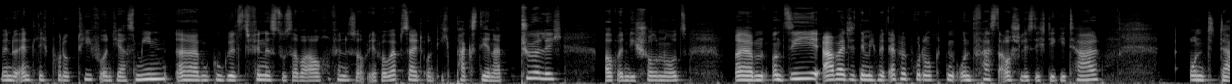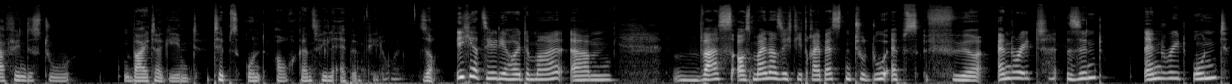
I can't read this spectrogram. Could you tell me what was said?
Wenn du Endlich Produktiv und Jasmin äh, googelst, findest du es aber auch, findest du auch ihre Website und ich pack's dir natürlich auch in die Show Notes. Ähm, und sie arbeitet nämlich mit Apple-Produkten und fast ausschließlich digital. Und da findest du weitergehend Tipps und auch ganz viele App-Empfehlungen. So, ich erzähle dir heute mal, ähm, was aus meiner Sicht die drei besten To-Do-Apps für Android sind. Android und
